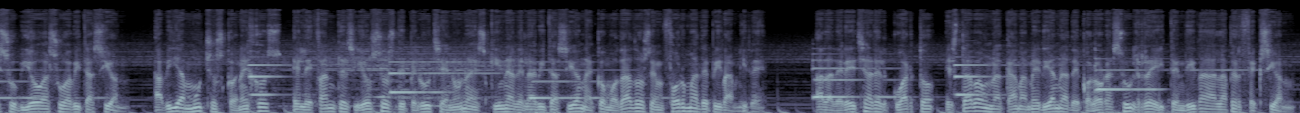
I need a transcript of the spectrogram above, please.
subió a su habitación. Había muchos conejos, elefantes y osos de peluche en una esquina de la habitación acomodados en forma de pirámide. A la derecha del cuarto, estaba una cama mediana de color azul rey tendida a la perfección.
